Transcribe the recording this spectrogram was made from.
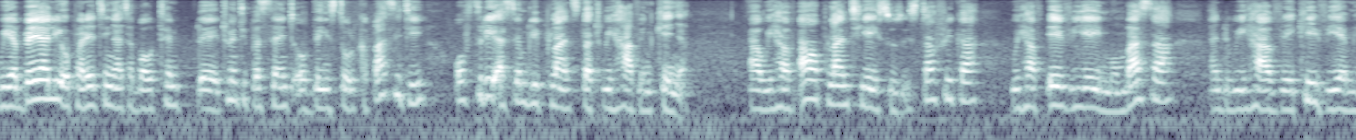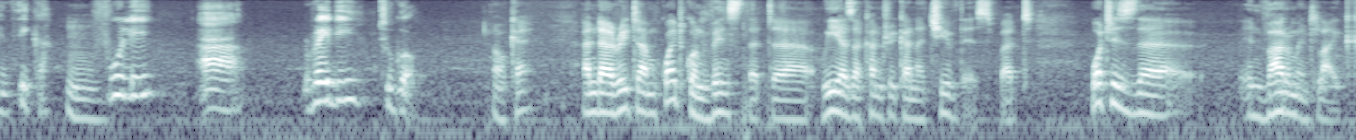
We are barely operating at about 10, uh, 20% of the installed capacity of three assembly plants that we have in Kenya. Uh, we have our plant here in East Africa, we have AVA in Mombasa, and we have a KVM in Thika, Mm. fully uh, ready to go. Okay. And uh, Rita, I'm quite convinced that uh, we as a country can achieve this. But What is the environment like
